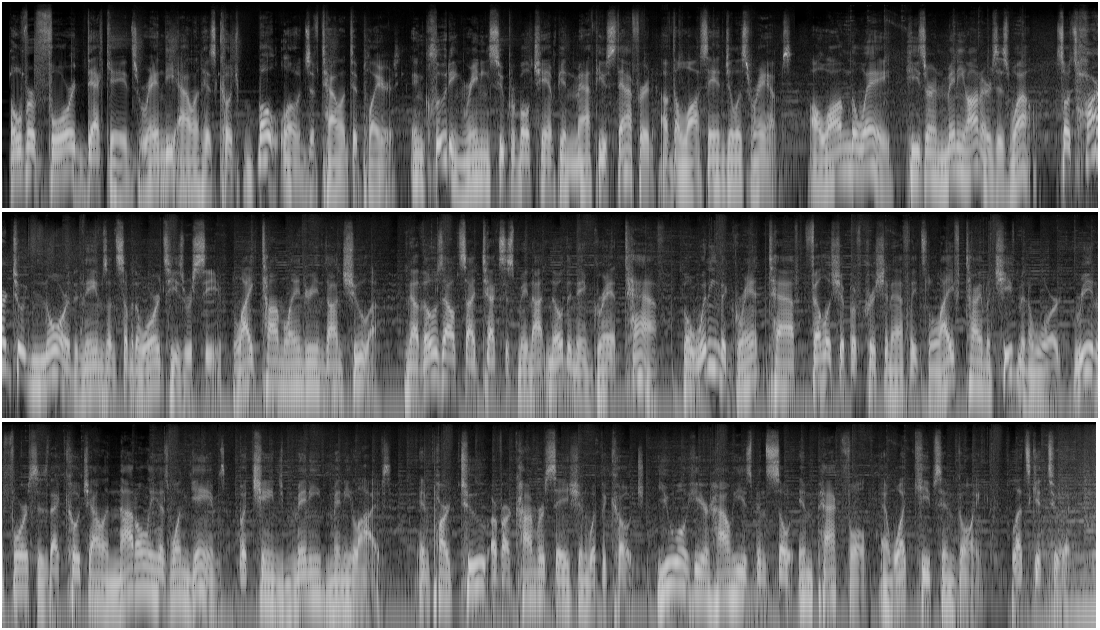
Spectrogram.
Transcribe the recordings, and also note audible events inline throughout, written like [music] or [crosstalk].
Over four decades, Randy Allen has coached boatloads of talented players, including reigning Super Bowl champion Matthew Stafford of the Los Angeles Rams. Along the way, he's earned many honors as well. So it's hard to ignore the names on some of the awards he's received, like Tom Landry and Don Shula. Now, those outside Texas may not know the name Grant Teaff, but winning the Grant Teaff Fellowship of Christian Athletes Lifetime Achievement Award reinforces that Coach Allen not only has won games, but changed many, many lives. In part two of our conversation with the coach, you will hear how he has been so impactful and what keeps him going. Let's get to it.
